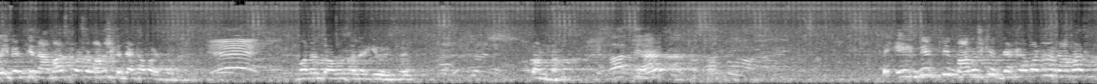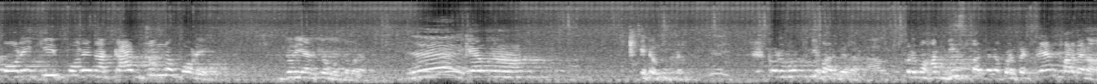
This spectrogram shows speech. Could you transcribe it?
ওই ব্যক্তি নামাজ পড়ছে, মানুষকে দেখা পারবে। বলেন তো অবস্থাটা কি হয়েছে? হ্যাঁ? এই ব্যক্তি মানুষকে দেখা পাঠানো নামাজ পড়ে কি পড়ে না কার জন্য পড়ে? দুনিয়ার কেউ বলতে পারে কেউ না। কোনো মুক্তি পারবে না কোনো মহাদিস পারবে না কোনো প্রেম পারবে না।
